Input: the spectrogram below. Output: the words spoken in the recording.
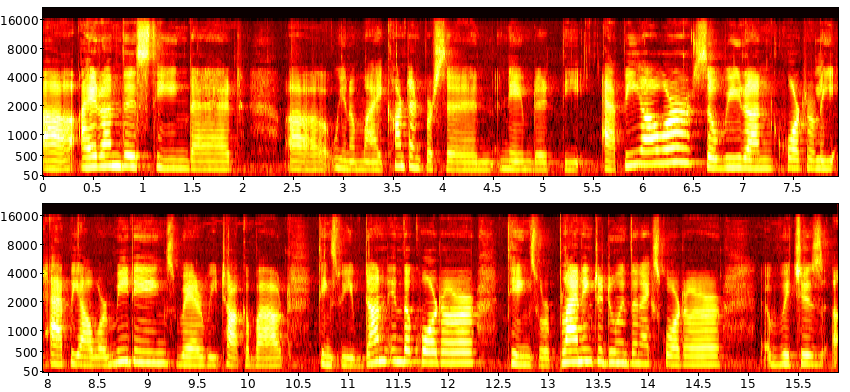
uh, i run this thing that uh, you know, my content person named it the Appy Hour. So we run quarterly Appy Hour meetings where we talk about things we've done in the quarter, things we're planning to do in the next quarter, which is uh,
